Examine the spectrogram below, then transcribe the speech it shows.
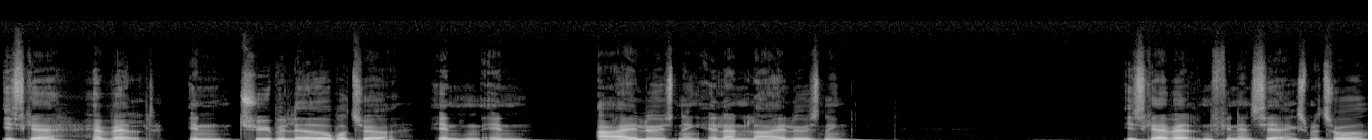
I skal have valgt en type ladeoperatør, enten en ejeløsning eller en lejeløsning. I skal have valgt en finansieringsmetode,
